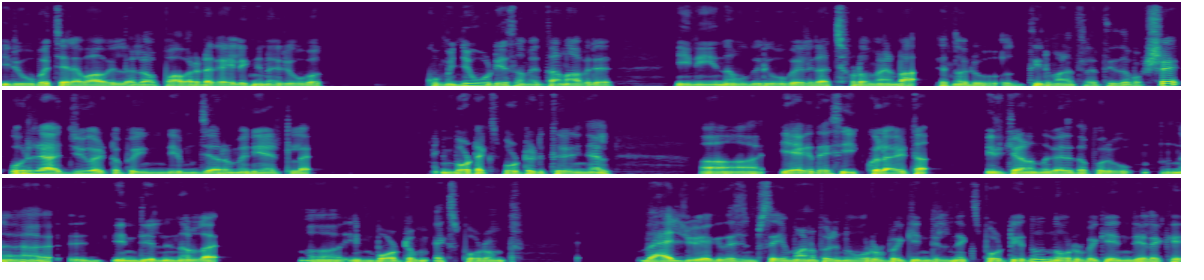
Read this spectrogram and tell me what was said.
ഈ രൂപ ചിലവാവില്ലല്ലോ. അപ്പോൾ അവരുടെ കയ്യിൽ ഇങ്ങനെ രൂപ കുമിഞ്ഞു കൂടിയ സമയത്താണ് അവർ ഇനി നമുക്ക് രൂപയിൽ കച്ചവടം വേണ്ട എന്നൊരു തീരുമാനത്തിലെത്തിയത്. പക്ഷേ ഒരു രാജ്യമായിട്ട് ഇപ്പോൾ ഇന്ത്യയും ജർമ്മനിയായിട്ടുള്ള ഇമ്പോർട്ട് എക്സ്പോർട്ട് എടുത്തു കഴിഞ്ഞാൽ ഏകദേശം ഈക്വലായിട്ട് ഇരിക്കുകയാണെന്ന് കരുതുക അപ്പോൾ ഒരു ഇന്ത്യയിൽ നിന്നുള്ള ഇമ്പോർട്ടും എക്സ്പോർട്ടും വാല്യൂ ഏകദേശം സെയിം ആണ്. ഒരു നൂറ് രൂപയ്ക്ക് ഇന്ത്യയിൽ നിന്ന് എക്സ്പോർട്ട് ചെയ്യുന്നു നൂറ് രൂപയ്ക്ക് ഇന്ത്യയിലേക്ക്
